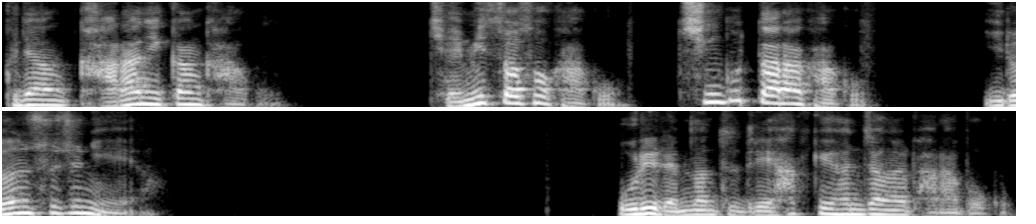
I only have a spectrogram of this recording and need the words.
그냥 가라니까 가고 재밌어서 가고 친구 따라 가고 이런 수준이에요. 우리 랩런트들이 학교 현장을 바라보고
